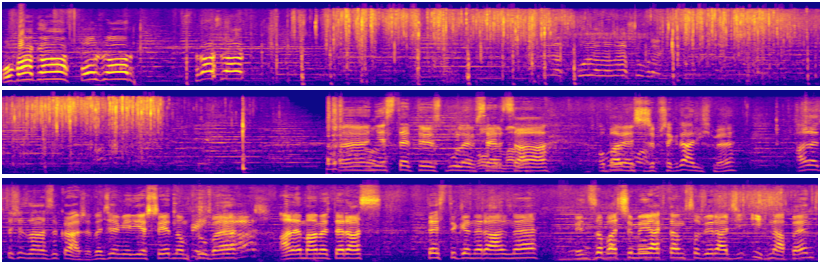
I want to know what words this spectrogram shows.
Uwaga! Pożar! Strażak! Niestety z bólem serca obawiam się, że przegraliśmy, ale to się zaraz okaże. Będziemy mieli jeszcze jedną próbę, ale mamy teraz testy generalne, więc zobaczymy jak tam sobie radzi ich napęd.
